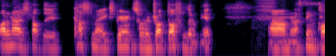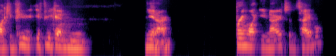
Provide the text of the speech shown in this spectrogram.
I don't know, I just felt the customer experience sort of dropped off a little bit. Um, and I think like if you if you can, you know, bring what you know to the table,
